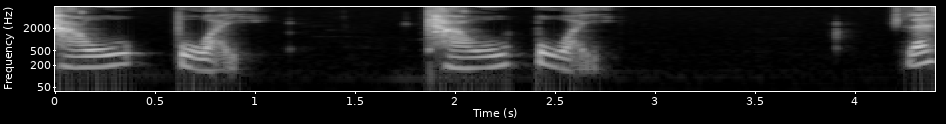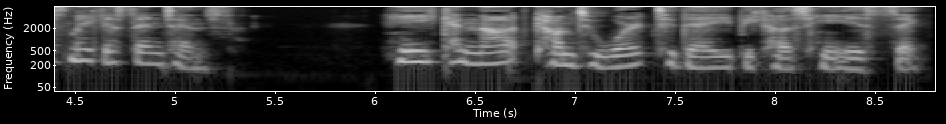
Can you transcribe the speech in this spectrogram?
เขาป่วย เขาป่วย Let's make a sentence. He cannot come to work today because he is sick.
